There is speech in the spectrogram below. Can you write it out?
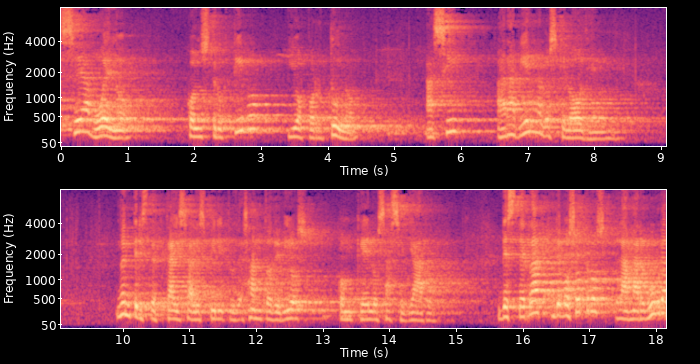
sea bueno, constructivo y oportuno. Así hará bien a los que lo oyen. No entristezcáis al Espíritu Santo de Dios con que Él os ha sellado. Desterrad de vosotros la amargura,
